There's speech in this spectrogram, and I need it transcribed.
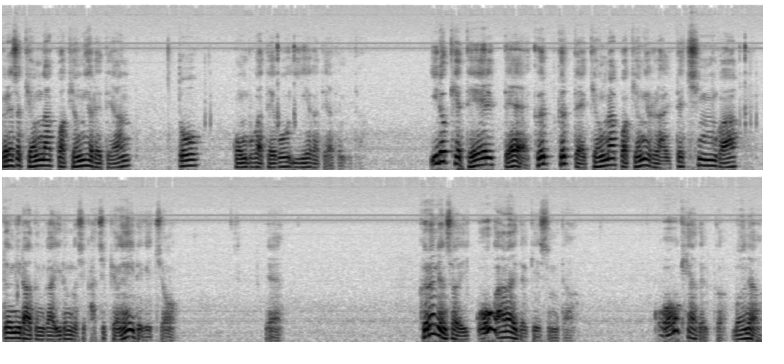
그래서 경락과 경혈에 대한 또 공부가 되고 이해가 돼야 됩니다. 이렇게 될 때, 그, 그때 경락과 경혈을 할 때 침과 뜸이라든가 이런 것이 같이 병행이 되겠죠. 예. 그러면서 꼭 알아야 될 게 있습니다. 꼭 해야 될 거 뭐냐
